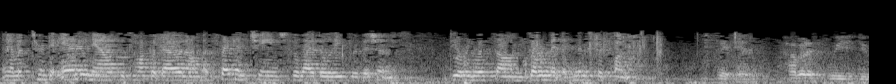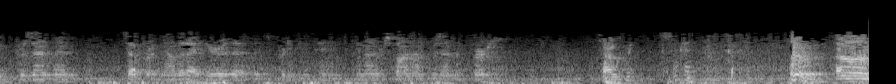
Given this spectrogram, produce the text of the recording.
And I'm going to turn to Andy now to talk about um, a second change to the liability provisions dealing with um, government administered funds. Hey, Andy. How about if we do presentment separate now that I hear that it's pretty contained? Can I respond on presentment first? Fine with me. Okay. um,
